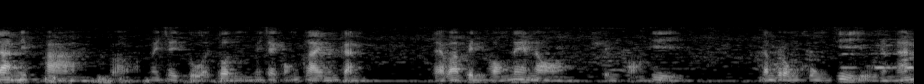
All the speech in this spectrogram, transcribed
ด้านนิพพานก็ไม่ใช่ตัวตน ไม่ใช่ของใครเหมือนกัน แต่ว่าเป็นของแน่นอน เป็นของที่ดำรงคงที่อยู่อย่างนั้น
